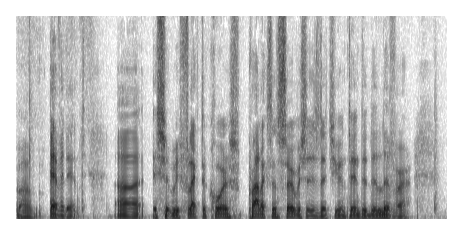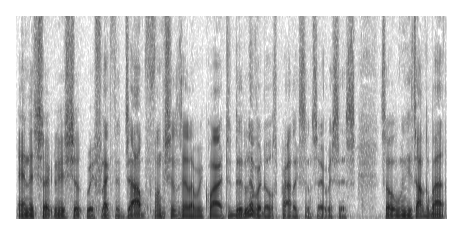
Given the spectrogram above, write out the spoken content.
uh evident. Uh, it should reflect the core products and services that you intend to deliver. And it certainly should reflect the job functions that are required to deliver those products and services. So when you talk about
